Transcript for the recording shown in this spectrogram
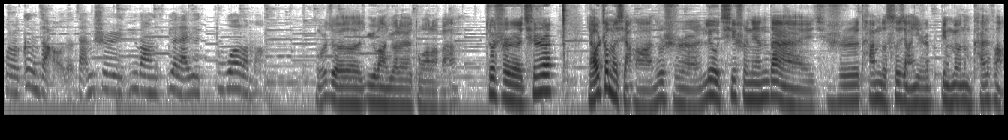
或者更早的，咱们是欲望越来越多了吗？我是觉得欲望越来越多了吧。就是其实你要这么想啊，就是六七十年代，其实他们的思想意识并没有那么开放，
